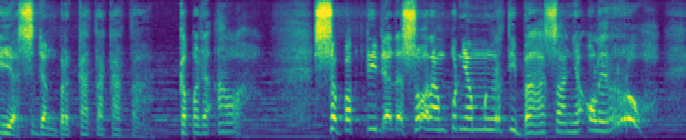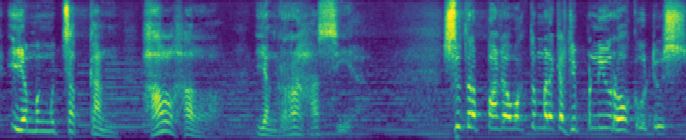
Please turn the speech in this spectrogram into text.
ia sedang berkata-kata kepada Allah. Sebab tidak ada seorang pun yang mengerti bahasanya oleh roh. Ia mengucapkan hal-hal yang rahasia. Sudah pada waktu mereka dipenuhi roh kudus.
